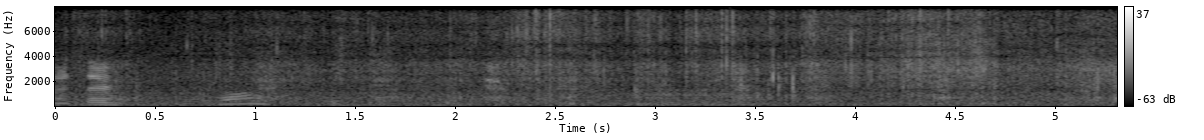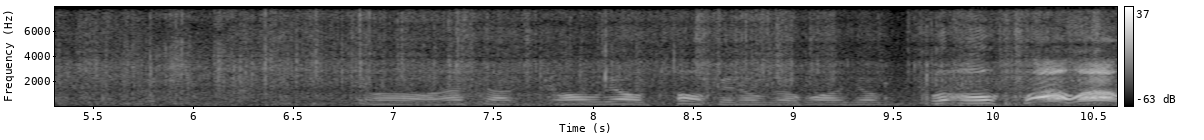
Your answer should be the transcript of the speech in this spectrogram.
Right there. Huh? Oh, all y'all talking over a while ago. Uh-oh! Whoa, whoa!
